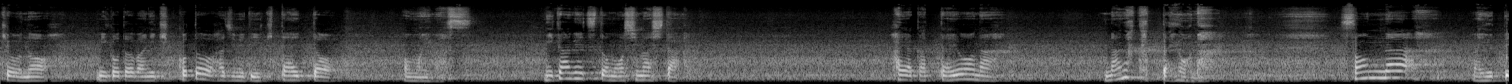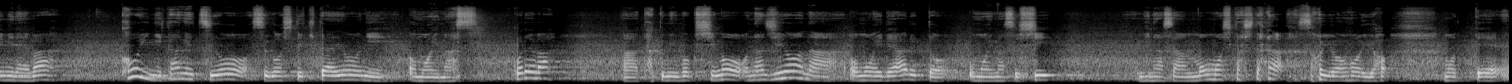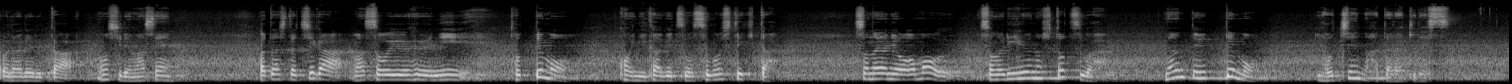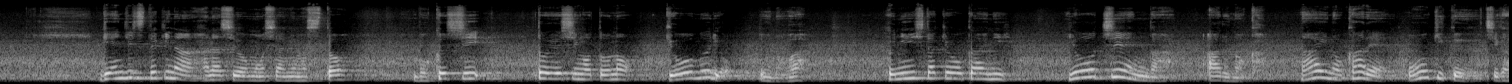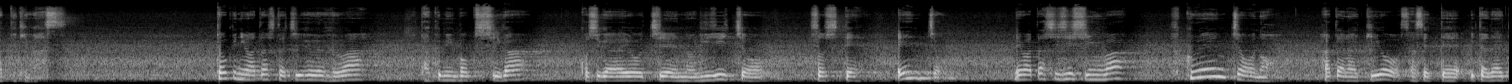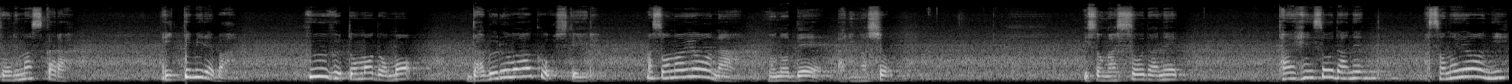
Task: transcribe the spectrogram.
今日の御言葉に聞くことを始めていきたいと思います。2ヶ月と申しました。早かったような長かったようなそんな、まあ、言ってみれば濃い2ヶ月を過ごしてきたように思います。これはあ匠牧師も同じような思いであると思いますし皆さんももしかしたら そういう思いを持っておられるかもしれません。私たちが、まあ、そういうふうにとっても濃い2ヶ月を過ごしてきた。そのように思うその理由の一つは何と言っても幼稚園の働きです。現実的な話を申し上げますと牧師という仕事の業務量というのは赴任した教会に幼稚園があるのかないのかで大きく違ってきます。特に私たち夫婦は匠牧師が越谷幼稚園の理事長そして園長。で私自身は副園長の働きをさせていただいておりますから言ってみれば夫婦ともどもダブルワークをしている、まあ、そのようなものでありましょう。忙しそうだね。大変そうだね。そのように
